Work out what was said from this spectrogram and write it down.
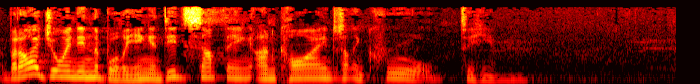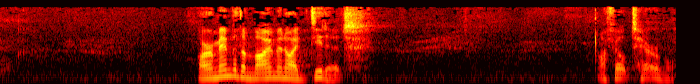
But I joined in the bullying and did something unkind, something cruel to him. I remember the moment I did it, I felt terrible.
